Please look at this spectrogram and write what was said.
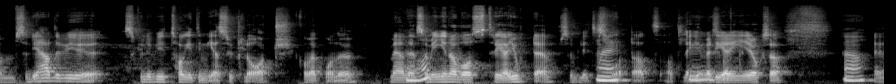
Um, så det hade vi, skulle vi tagit med såklart, kommer jag på nu. Men Jaha. eftersom ingen av oss tre har gjort det så blir det lite svårt att, att lägga värdering i det också. Ja. Eh,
